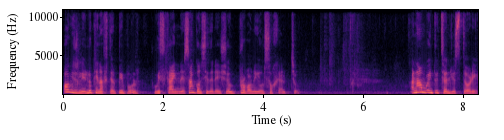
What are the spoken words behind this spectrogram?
Obviously, looking after people with kindness and consideration probably also help too. And I'm going to tell you a story.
